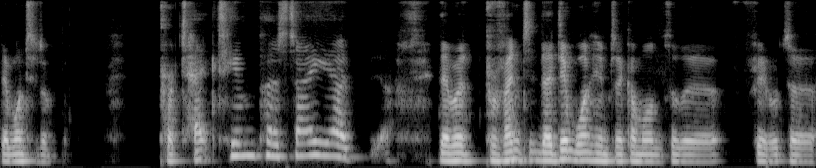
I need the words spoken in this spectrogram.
they wanted to protect him per se. I, they were preventing. They didn't want him to come onto the field to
